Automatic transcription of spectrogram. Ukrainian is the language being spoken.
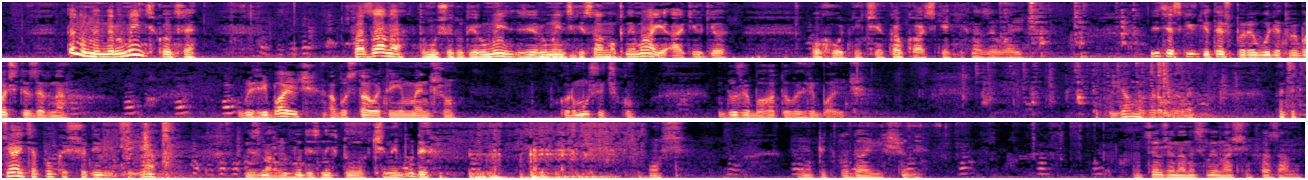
Та ну не, румунського, це фазана, тому що тут і, руми, і румунський самок немає, а тільки охотничі, кавказькі, як їх називають. Дивіться, скільки теж переводять, ви бачите, зерна. Вигрібають або ставити їм меншу кормушечку. Дуже багато вигрібають. Таку яму зробили. Значить, яйця поки що дивіться, я не знаю, буде з них толок чи не буде. Ось. Я підкладаю їх сюди. Оце вже нанесли наші фазани.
